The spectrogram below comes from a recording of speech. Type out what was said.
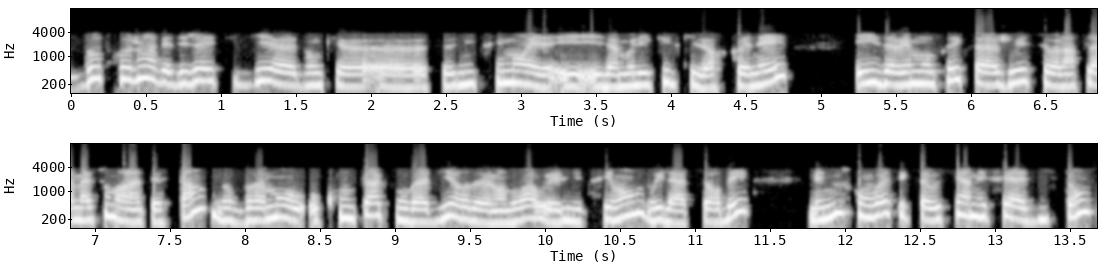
d'autres gens avaient déjà étudié donc ce nutriment et, et, la molécule qui le reconnaît et ils avaient montré que ça a joué sur l'inflammation dans l'intestin, donc vraiment au, au, contact, on va dire, de l'endroit où est le nutriment, où il est absorbé. Mais nous, ce qu'on voit, c'est que ça a aussi un effet à distance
